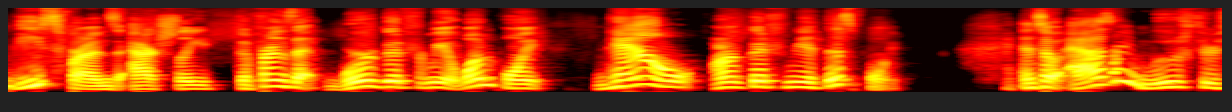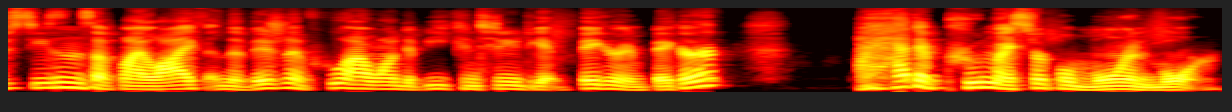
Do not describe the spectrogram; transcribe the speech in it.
these friends actually, the friends that were good for me at one point, now aren't good for me at this point. And so as I moved through seasons of my life and the vision of who I wanted to be continued to get bigger and bigger, I had to prune my circle more and more.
